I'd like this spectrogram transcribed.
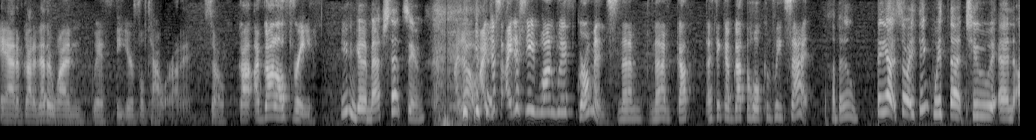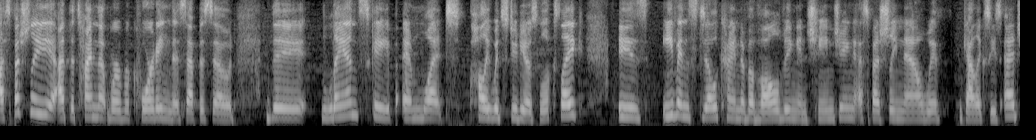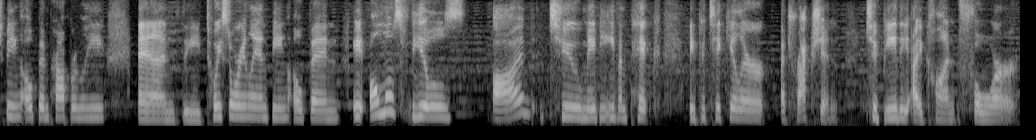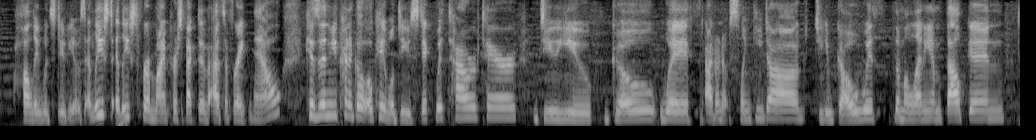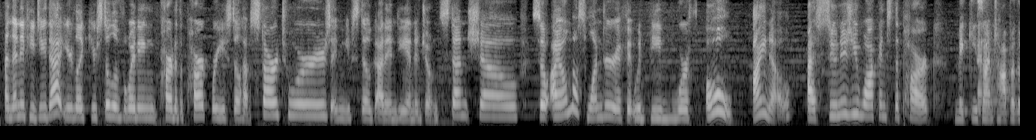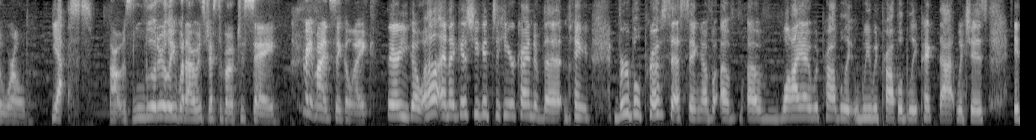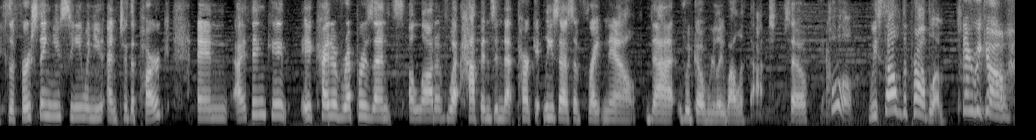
And I've got another one with the Earful Tower on it. So got I've got all three. you can get a match set soon I know. I just I just need one with Grauman's, and then I'm and then I've got I think I've got the whole complete set. Boom. But yeah, so I think with that too, and especially at the time that we're recording this episode, the landscape and what Hollywood Studios looks like is even still kind of evolving and changing, especially now with Galaxy's Edge being open properly and the Toy Story Land being open. It almost feels odd to maybe even pick a particular attraction to be the icon for Hollywood studios at least at least from my perspective as of right now because then you kind of go okay well do you stick with Tower of Terror? Do you go with I don't know Slinky Dog? Do you go with the Millennium Falcon? And then if you do that you're like you're still avoiding part of the park where you still have Star Tours and you've still got Indiana Jones stunt show. So I almost wonder if it would be worth oh I know. As soon as you walk into the park Mickey's on top of the world. yes That was literally what I was just about to say. Great minds think alike. there you go well and i guess you get to hear kind of the my verbal processing of, of of why i would probably we would probably pick that which is it's the first thing you see when you enter the park and i think it it kind of represents a lot of what happens in that park at least as of right now that would go really well with that so Yeah. cool we solved the problem There we go.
